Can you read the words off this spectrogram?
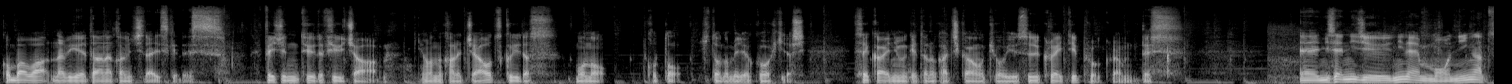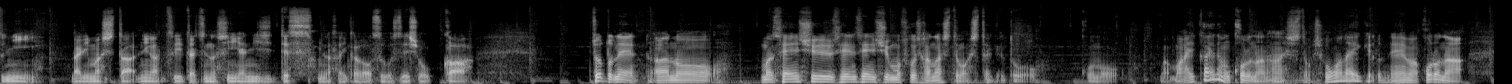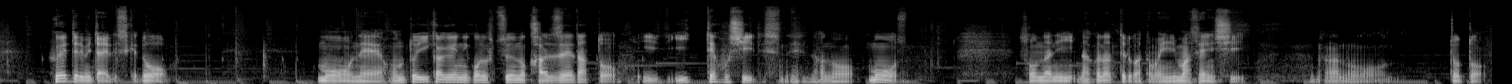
こんばんは、ナビゲーター中道大輔です。Vision to the Future 日本のカルチャーを作り出すもの、こと、人の魅力を引き出し、世界に向けての価値観を共有するクリエイティブプログラムです。えー2022年も2月になりました。2月1日の深夜2時です。皆さんいかがお過ごしでしょうか。ちょっとね、あの、まあ、先週、先々週も少し話してましたけど、この、まあ、毎回でもコロナの話してもしょうがないけどね、まあ、コロナ増えてるみたいですけど、もうね、ほんといい加減にこれ普通の風邪だと言ってほしいですね。あの、もう、そんなに亡くなってる方もいませんし、あの、ちょっと、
